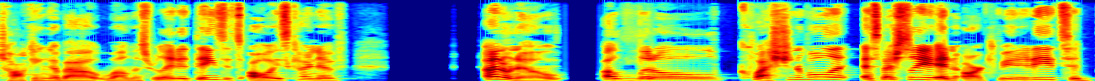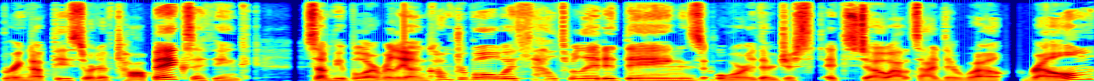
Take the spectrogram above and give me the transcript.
talking about wellness related things. It's always kind of, I don't know, a little questionable, especially in our community, to bring up these sort of topics. I think some people are really uncomfortable with health related things, or they're just, it's so outside their realm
